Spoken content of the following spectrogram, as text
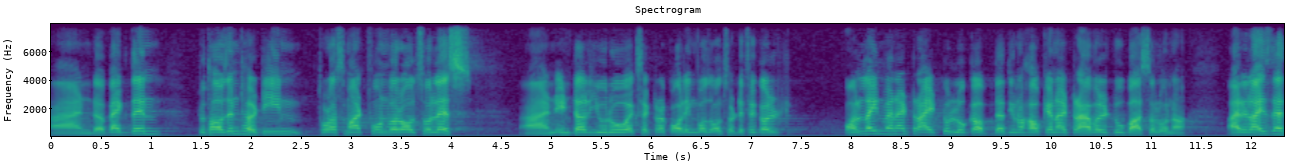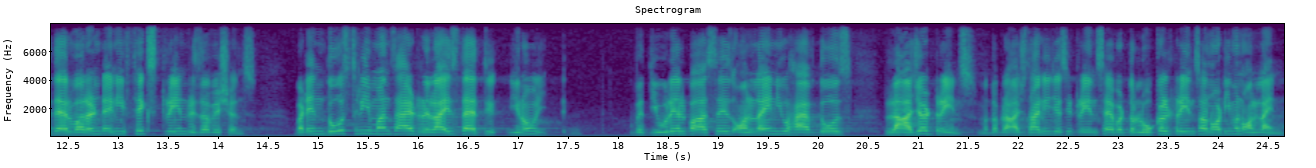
And uh, back then, 2013, thoda smartphone were also less, and inter-Euro, etc. calling was also difficult. Online, when I tried to look up that, you know, how can I travel to Barcelona, I realized that there weren't any fixed train reservations. But in those three months, I had realized that, you know, with Eurail passes, online you have those larger trains. मतलब राजधानी जैसी trains है, but the local trains are not even online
